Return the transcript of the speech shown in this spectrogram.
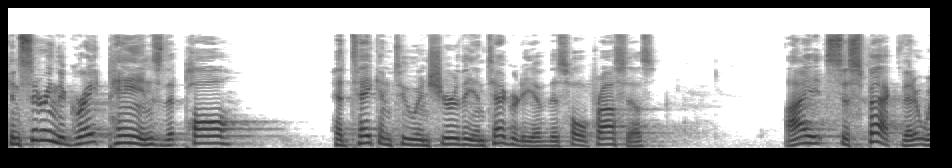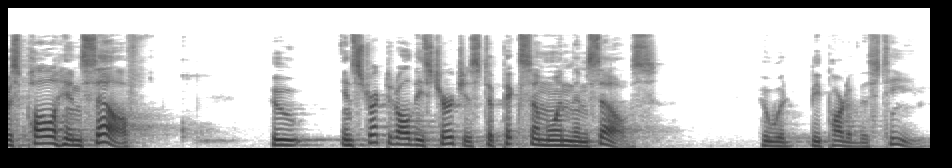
Considering the great pains that Paul had taken to ensure the integrity of this whole process, I suspect that it was Paul himself who instructed all these churches to pick someone themselves who would be part of this team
